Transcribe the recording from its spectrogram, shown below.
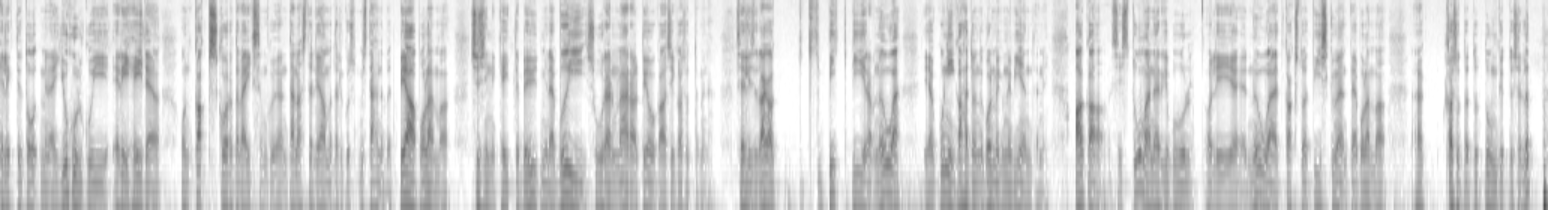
elektri tootmine juhul, kui eriheide on kaks korda väiksem, kui on tänastel jaamadel, kus, mis tähendab, et peab olema süsinikheite püüdmine või suurel määral biogaasi kasutamine. sellised väga pikk piirav nõue ja kuni kahe tuhande kolmekümne viiendani. aga siis tuumaenergia puhul oli nõue, et kaks tuhat viiskümmend peab olema äh, kasutatud tuumkütuse lõpp,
